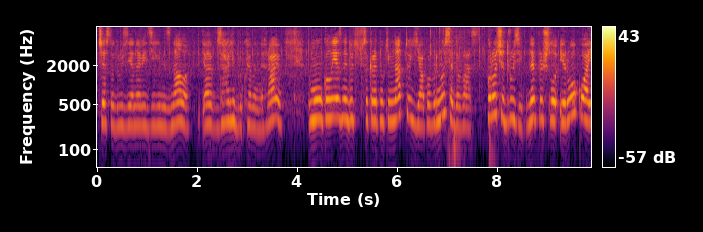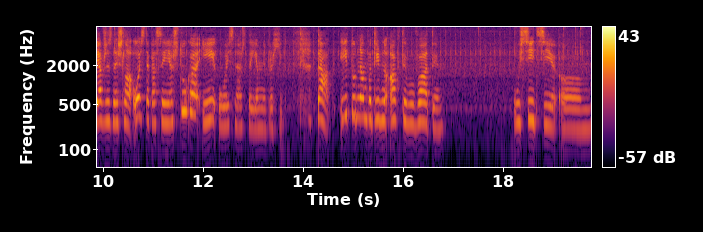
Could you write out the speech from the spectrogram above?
чесно, друзі, я навіть її не знала. Я взагалі в Brookhaven не граю. Тому, коли я знайду цю секретну кімнату, я повернуся до вас. Коротше, друзі, не пройшло і року, а я вже знайшла ось така синя штука і ось наш таємний прохід. Так, і тут нам потрібно активувати усі ці ем,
